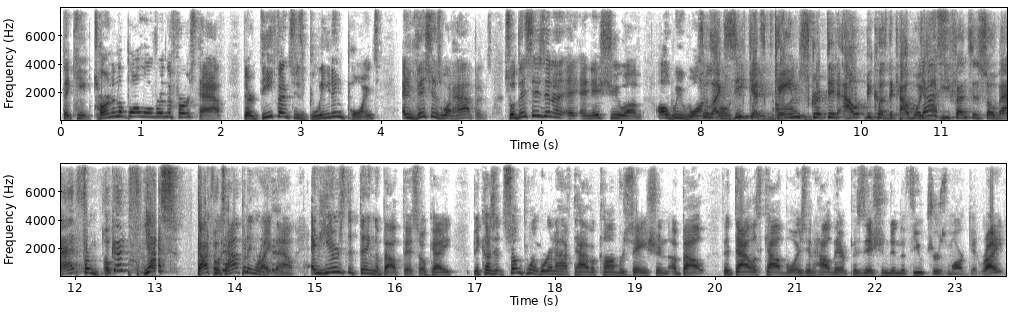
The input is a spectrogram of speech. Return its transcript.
They keep turning the ball over in the first half. Their defense is bleeding points. And this is what happens. So this isn't a, an issue of oh we want. So like Zeke gets game scripted out because the Cowboys yes. defense is so bad. From okay, yes, that's what's happening right okay. now. And here's the thing about this, okay? Because at some point we're going to have to have a conversation about the Dallas Cowboys and how they're positioned in the futures market, right?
